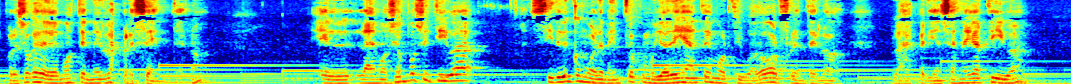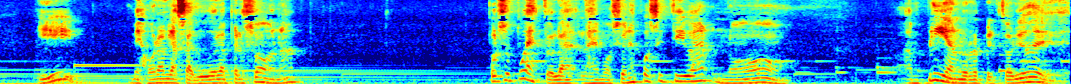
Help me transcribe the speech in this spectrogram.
Y por eso que debemos tenerlas presentes, ¿no? la emoción positiva sirve como elemento, como ya dije antes, amortiguador frente a las experiencias negativas y mejoran la salud de la persona. Por supuesto, las emociones positivas no amplían los repertorios de,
